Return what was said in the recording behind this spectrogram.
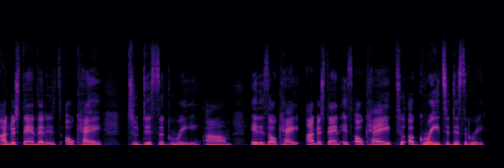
understand that it's okay to disagree. Um, it is okay. Understand it's okay to agree to disagree.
